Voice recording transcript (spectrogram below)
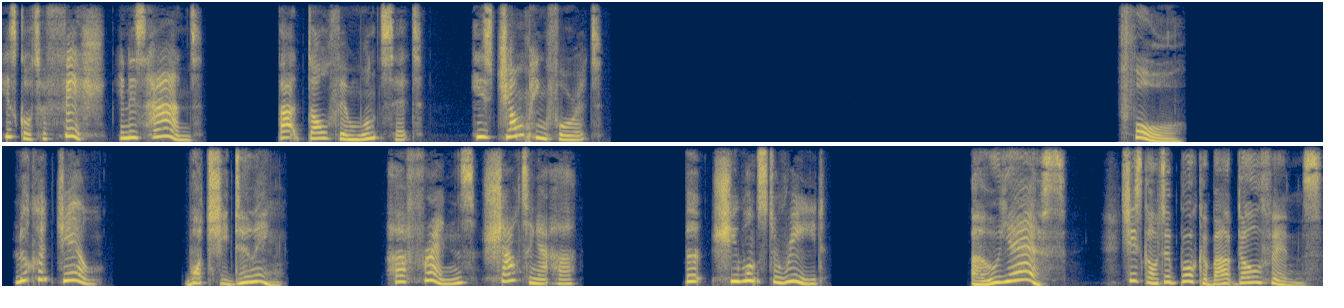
He's got a fish in his hand. That dolphin wants it. He's jumping for it. 4. Look at Jill. What's she doing? Her friend's shouting at her. But she wants to read. Oh, yes. She's got a book about dolphins.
